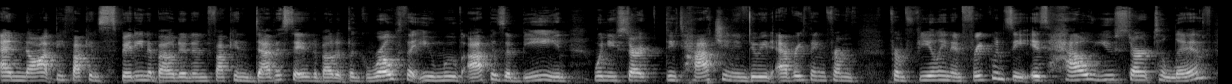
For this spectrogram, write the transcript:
and not be fucking spitting about it and fucking devastated about it. The growth that you move up as a being when you start detaching and doing everything from from feeling and frequency is how you start to live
